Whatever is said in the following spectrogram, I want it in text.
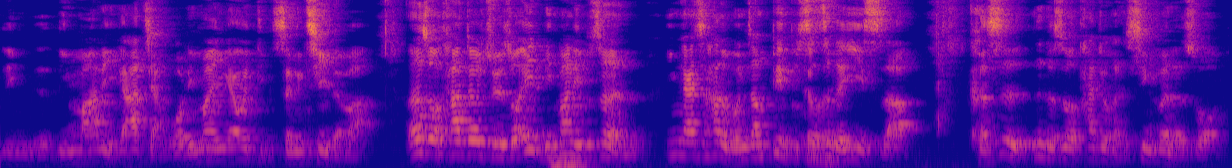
林林妈利？跟他讲过，林妈利应该会挺生气的吧？那时候他就觉得说，哎、欸，林妈利不是很应该是他的文章并不是这个意思啊。可是那个时候他就很兴奋的说，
